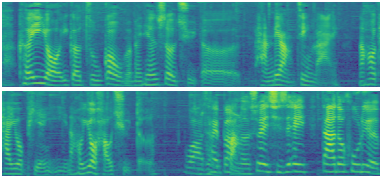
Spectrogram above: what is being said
嗯、可以有一个足够我们每天摄取的含量进来，然后它又便宜，然后又好取得。哇，太棒了！所以其实哎、欸，大家都忽略了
